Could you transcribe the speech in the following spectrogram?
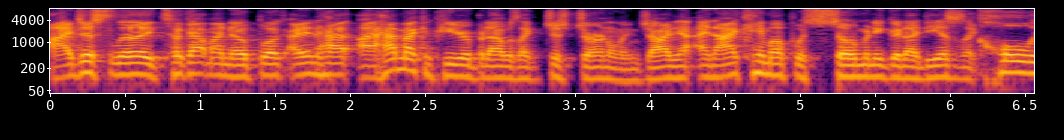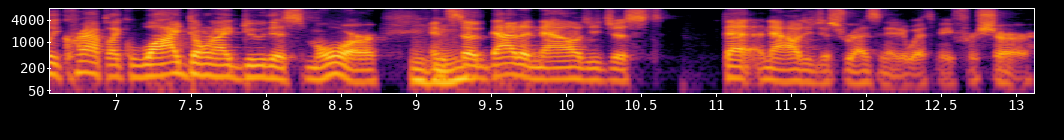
I just literally took out my notebook. I didn't have I had my computer, but I was like just journaling, jotting, and I came up with so many good ideas. I was like, holy crap! Like, why don't I do this more? Mm-hmm. And so that analogy just that analogy just resonated with me for sure.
